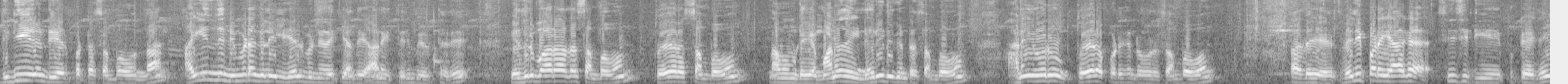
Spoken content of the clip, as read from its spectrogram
திடீரென்று ஏற்பட்ட சம்பவம் தான் ஐந்து நிமிடங்களில் இயல்பு நிலைக்கு அந்த யானை திரும்பிவிட்டது. எதிர்பாராத சம்பவம் துயர சம்பவம் நம்முடைய மனதை நெருடுகின்ற சம்பவம் அனைவரும் துயரப்படுகின்ற ஒரு சம்பவம். அது வெளிப்படையாக சிசிடிவி ஃபுட்டேஜை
